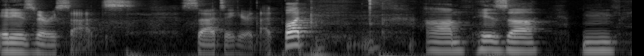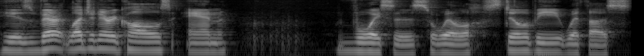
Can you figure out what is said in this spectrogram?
it is very sad. It's sad to hear that. But um, his uh, his very legendary calls and voices will still be with us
